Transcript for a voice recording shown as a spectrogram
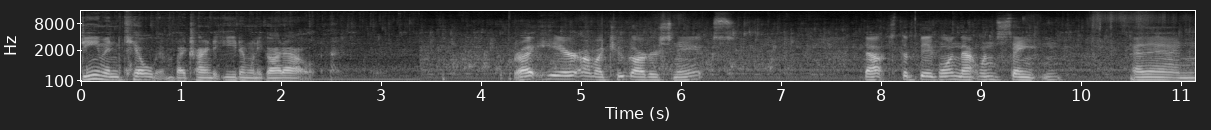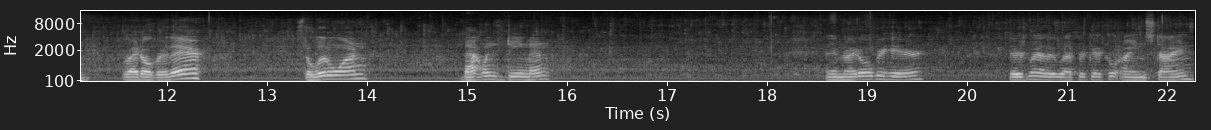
Demon killed him by trying to eat him when he got out. Right here are my two garter snakes. That's the big one. That one's Satan. And then right over there is the little one. That one's Demon. And then right over here, there's my other leopard gecko, Einstein.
